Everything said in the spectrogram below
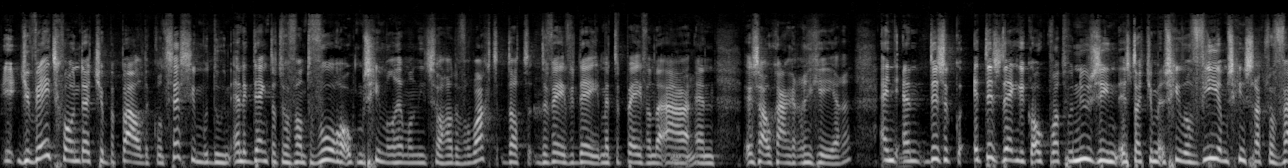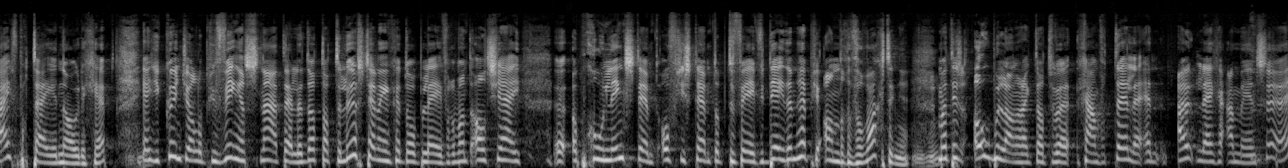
je weet gewoon dat je bepaalde concessie moet doen. En ik denk dat we van tevoren ook misschien wel helemaal niet zo hadden verwacht dat de VVD met de P van de A mhm. en eh, zou gaan regeren. En, en het, is ook, het is denk ik ook wat we nu zien, is dat je misschien wel vier, misschien straks wel vijf partijen nodig hebt. Ja, je kunt je al op je vingers natellen dat dat teleurstellingen gaat opleveren. Want als jij uh, op GroenLinks stemt of je stemt op de VVD, dan heb je andere verwachtingen. Mhm. Maar het is ook belangrijk dat we gaan vertellen en uitleggen aan mensen hè,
